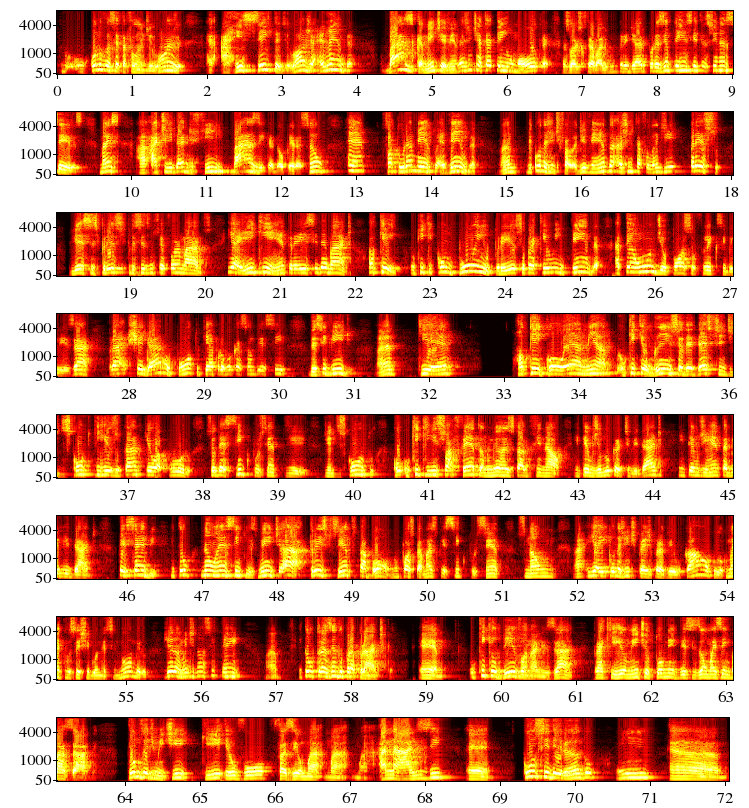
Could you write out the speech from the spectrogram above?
quando você está falando de loja, é, a receita de loja é venda. Basicamente é venda. A gente até tem uma outra, as lojas que trabalham com crediário, por exemplo, têm receitas financeiras. Mas a atividade fim básica da operação é faturamento, é venda. Né? E quando a gente fala de venda, a gente está falando de preço. E esses preços precisam ser formados. E aí que entra esse debate. Ok, o que, que compõe o preço para que eu entenda até onde eu posso flexibilizar para chegar no ponto que é a provocação desse, desse vídeo, né? que é, ok, qual é a minha, o que, que eu ganho se eu der 10% de desconto, que resultado que eu apuro? Se eu der 5% de, de desconto, o que, que isso afeta no meu resultado final, em termos de lucratividade, em termos de rentabilidade? Percebe? Então, não é simplesmente, ah, 3% está bom, não posso dar mais do que 5%, senão... Ah, e aí, quando a gente pede para ver o cálculo, como é que você chegou nesse número, geralmente não se tem. Ah, então, trazendo para a prática, é, o que, que eu devo analisar para que realmente eu tome decisão mais embasada? Vamos admitir que eu vou fazer uma, uma, uma análise é, considerando um, uh,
